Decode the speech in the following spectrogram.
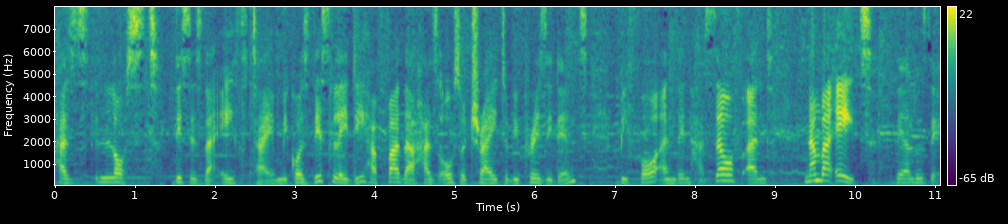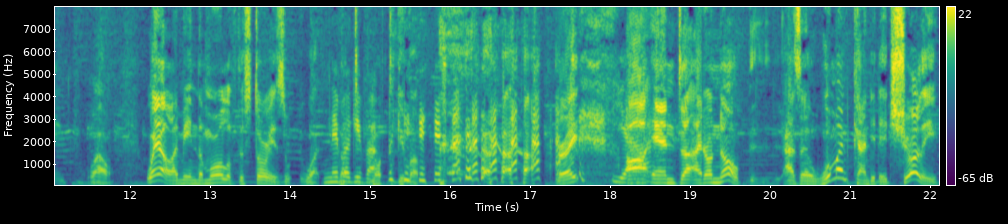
has lost. This is the eighth time because this lady, her father, has also tried to be president before and then herself. And number eight, they are losing. Wow. Well, I mean, the moral of the story is what? Never Not to- give up. Not to give up. right? Yeah. Uh, and uh, I don't know. As a woman candidate, surely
